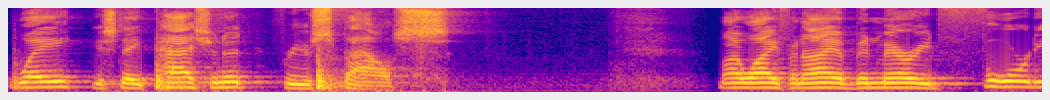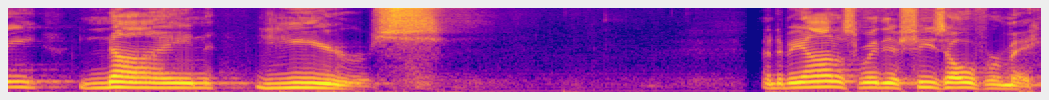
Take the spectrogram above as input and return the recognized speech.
way you stay passionate for your spouse. My wife and I have been married 49 years. And to be honest with you, she's over me.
